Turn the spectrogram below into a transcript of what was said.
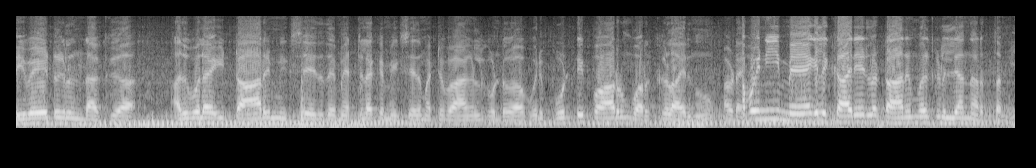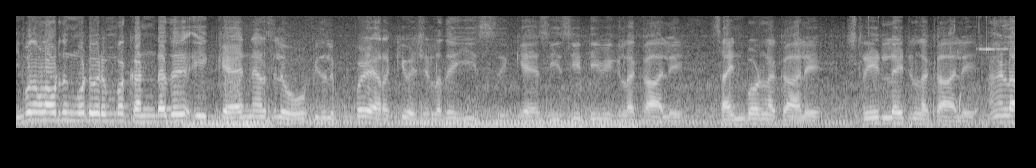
ഡിവൈഡറുകൾ ഉണ്ടാക്കുക അതുപോലെ ഈ ടാറി മിക്സ് ചെയ്തത് മെറ്റലൊക്കെ മിക്സ് ചെയ്ത് മറ്റു ഭാഗങ്ങളിൽ കൊണ്ടുപോകുക ഒരു പൊട്ടിപ്പാറും വർക്കുകളായിരുന്നു അവിടെ. അപ്പോൾ ഇനി ഈ മേഖലയിൽ കാര്യമായിട്ടുള്ള ടാറിം വർക്കുകൾ ഇല്ല എന്നർത്ഥം. ഇപ്പോൾ നമ്മൾ അവിടെ ഇങ്ങോട്ട് വരുമ്പോൾ കണ്ടത് ഈ കെ എൻ ആർ എസിലെ ഓഫീസിൽ ഇപ്പോഴും ഇറക്കി വെച്ചിട്ടുള്ളത് ഈ സി സി ടി വിക്കുള്ള കാൽ സൈൻ ബോർഡിനുള്ള കാൽ സ്ട്രീറ്റ് ലൈറ്റുള്ള കാൽ അങ്ങനെയുള്ള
